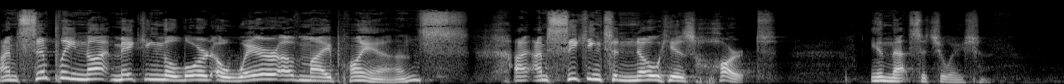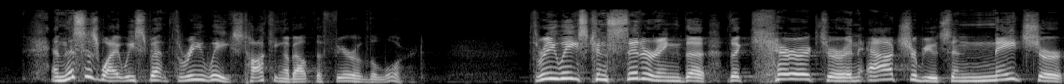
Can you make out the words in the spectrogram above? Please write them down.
I'm simply not making the Lord aware of my plans. I, I'm seeking to know his heart in that situation. And this is why we spent three weeks talking about the fear of the Lord. Three weeks considering the, the character and attributes and nature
